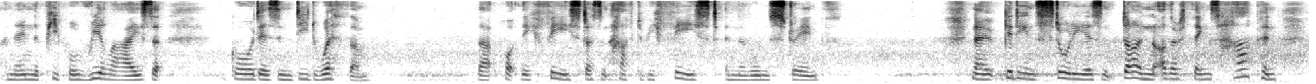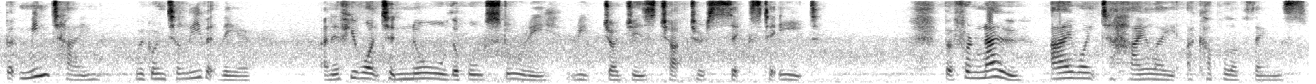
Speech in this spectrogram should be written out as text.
And then the people realise that God is indeed with them, that what they face doesn't have to be faced in their own strength. Now, Gideon's story isn't done, other things happen, but meantime, we're going to leave it there. And if you want to know the whole story, read Judges chapters 6 to 8. But for now, I want to highlight a couple of things.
